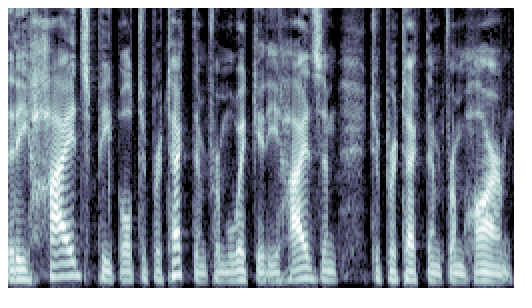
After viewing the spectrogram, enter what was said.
that He hides people to protect them from wicked, He hides them to protect them from harm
